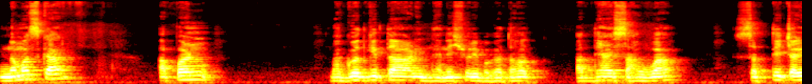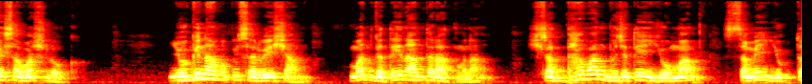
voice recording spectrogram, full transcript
नमस्कार. आपण भगवद्गीता आणि ज्ञानेश्वरी बघत आहोत. अध्याय सहावा सत्तेचाळीसावा श्लोक. योगिनामपि सर्वेषां मद्गतेनांतरात्मना श्रद्धावान भजते योमा समे युक्त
